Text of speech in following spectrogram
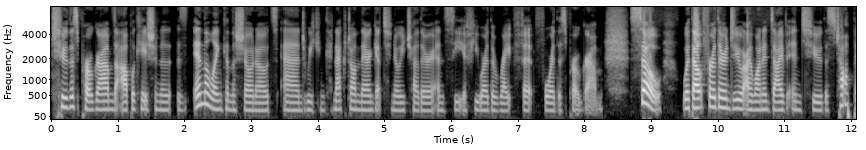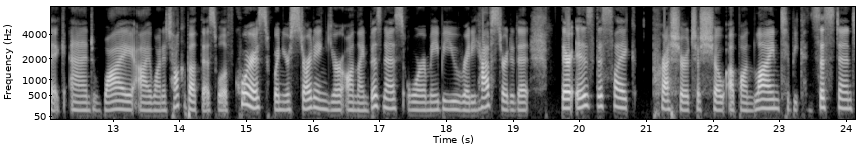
to this program. The application is in the link in the show notes, and we can connect on there, get to know each other, and see if you are the right fit for this program. So, without further ado, I want to dive into this topic and why I want to talk about this. Well, of course, when you're starting your online business, or maybe you already have started it, there is this like pressure to show up online to be consistent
